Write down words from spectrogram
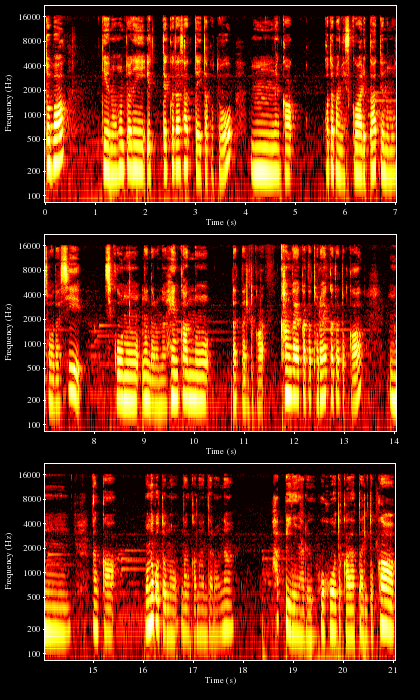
言葉っていうのを本当に言ってくださっていたことうんなんか言葉に救われたっていうのもそうだし思考のなんだろうな変換のだったりとか考え方捉え方とかうんなんか物事のなんかなんだろうなハッピーになる方法とかだったりとか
